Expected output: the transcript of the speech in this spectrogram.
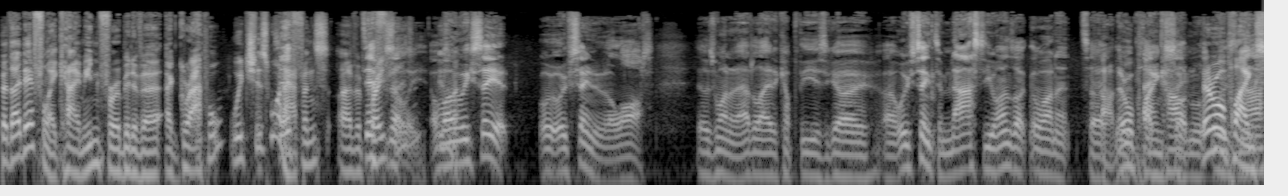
but they definitely came in for a bit of a, a grapple, which is what Def- happens over Definitely. pre-season. I mean, we see it. we- We've seen it a lot. There was one at Adelaide a couple of years ago. Uh, we've seen some nasty ones, like the one at. Uh, Oh, they're all playing Carlton. second. They're all playing nasty.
